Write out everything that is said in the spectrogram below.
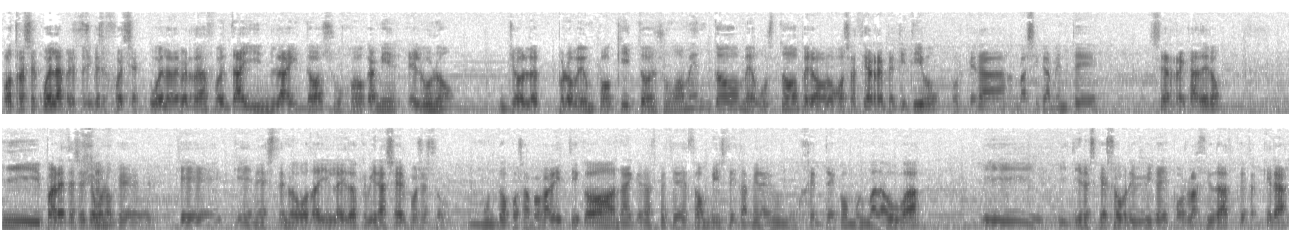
otra secuela, pero esto sí que fue secuela de verdad, fue Dying Light 2, un juego que a mí el 1 yo lo probé un poquito en su momento, me gustó, pero luego se hacía repetitivo porque era básicamente ser recadero. Y parece ser que bueno que, que- que en este nuevo Dying Light 2, que viene a ser pues eso, un mundo posapocalíptico, hay que una especie de zombies y también hay un gente con muy mala uva y, y tienes que sobrevivir ahí por la ciudad, que, que era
